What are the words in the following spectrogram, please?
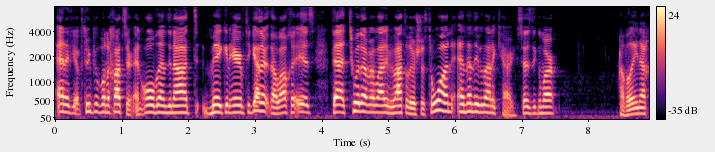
And if you have three people in a chutzner and all of them do not make an erev together, the halacha is that two of them are allowed to be matal just to one, and then they're allowed to carry. Says the gemara. Halacha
